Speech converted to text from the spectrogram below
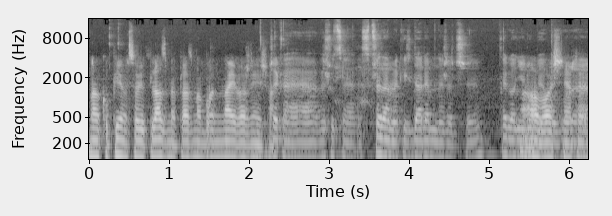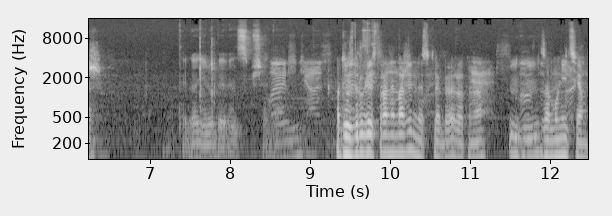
No, kupiłem sobie plazmę. Plazma była najważniejsza. Czekaj, ja wyrzucę, sprzedam jakieś daremne rzeczy. Tego nie No lubię właśnie, w ogóle. też. Tego nie lubię, więc sprzedam. A tu z drugiej strony masz inny sklep, o no? Mhm. Z amunicją.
